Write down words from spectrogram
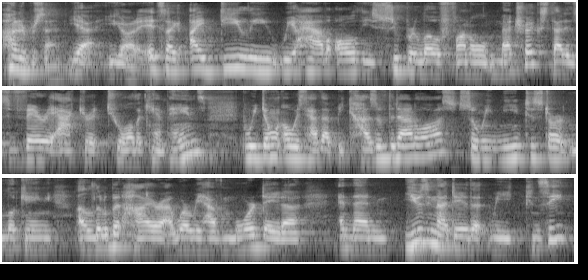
Hundred percent. Yeah, you got it. It's like ideally we have all these super low funnel metrics that is very accurate to all the campaigns, but we don't always have that because of the data loss. So we need to start looking a little bit higher at where we have more data, and then using that data that we can see,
